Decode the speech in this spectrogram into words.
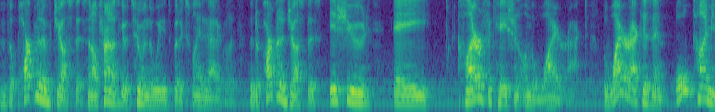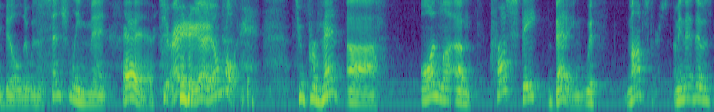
the Department of Justice, and I'll try not to go too in the weeds, but explain it adequately. The Department of Justice issued a clarification on the Wire Act. The Wire Act is an old timey bill that was essentially meant Hey. to, hey, hey, to prevent uh, online um, cross-state betting with mobsters. I mean, that, that was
